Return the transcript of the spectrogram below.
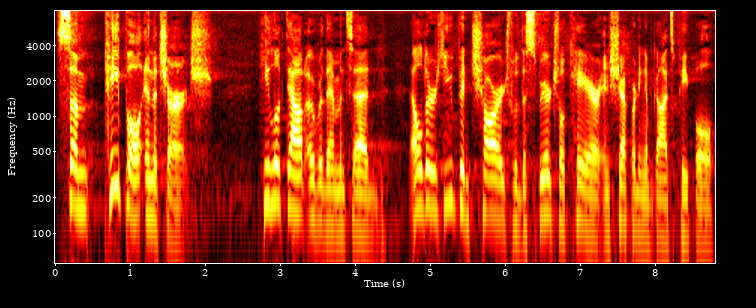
Some people in the church. He looked out over them and said, Elders, you've been charged with the spiritual care and shepherding of God's people,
